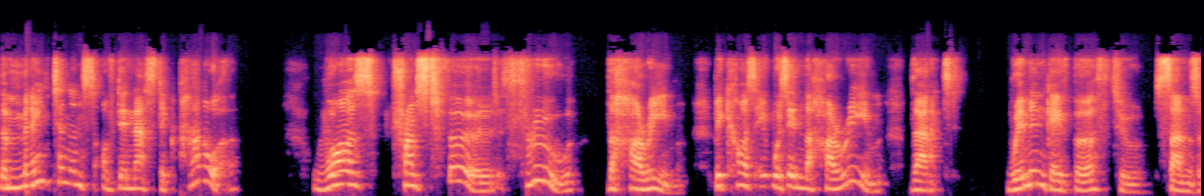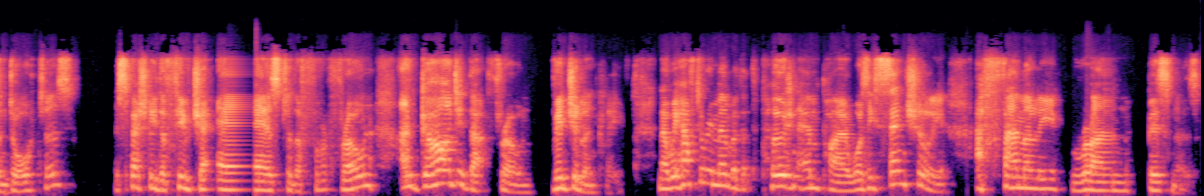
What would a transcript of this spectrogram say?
the maintenance of dynastic power was transferred through the harem, because it was in the harem that women gave birth to sons and daughters, especially the future heirs to the throne, and guarded that throne vigilantly. Now, we have to remember that the Persian Empire was essentially a family run business.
